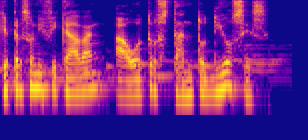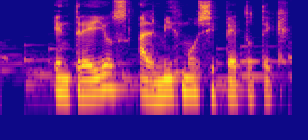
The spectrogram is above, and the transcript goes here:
que personificaban a otros tantos dioses, entre ellos al mismo Xipetotec.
